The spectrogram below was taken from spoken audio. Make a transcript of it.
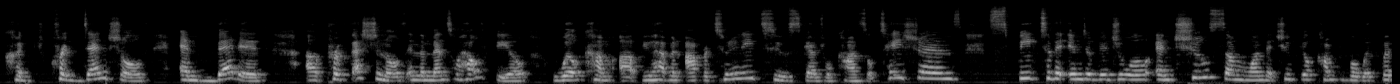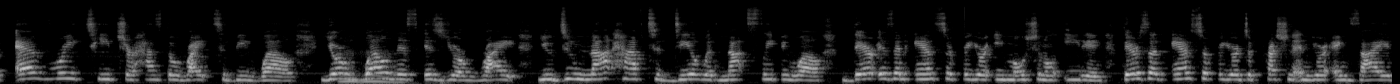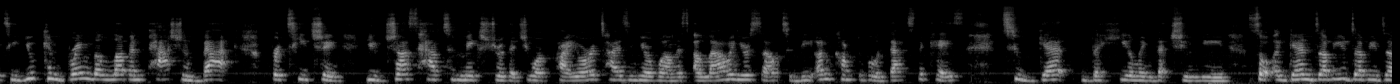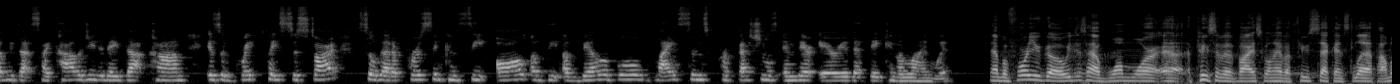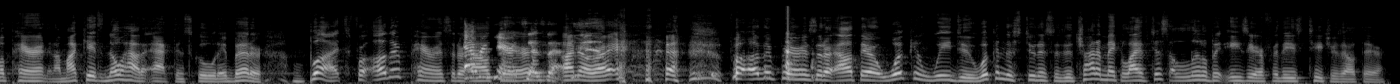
credentialed and vetted uh, professionals in the mental health field will come up. You have an opportunity to schedule consultations, speak to the individual, and choose someone that you feel comfortable with. But every teacher has the right to be well. Your mm-hmm. wellness is your right. You do not have to deal with not sleeping well. There is an answer for your emotional eating, there's an answer for your depression and your anxiety. You can bring the love and passion back for teaching. You just have to make sure that you are prioritizing your wellness, allowing your yourself to be uncomfortable if that's the case to get the healing that you need. So again, www.psychologytoday.com is a great place to start so that a person can see all of the available licensed professionals in their area that they can align with. Now, before you go, we just have one more uh, piece of advice. We only have a few seconds left. I'm a parent, and my kids know how to act in school. They better. But for other parents that are Every out there, says that. I know, right? for other parents that are out there, what can we do? What can the students do to try to make life just a little bit easier for these teachers out there?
